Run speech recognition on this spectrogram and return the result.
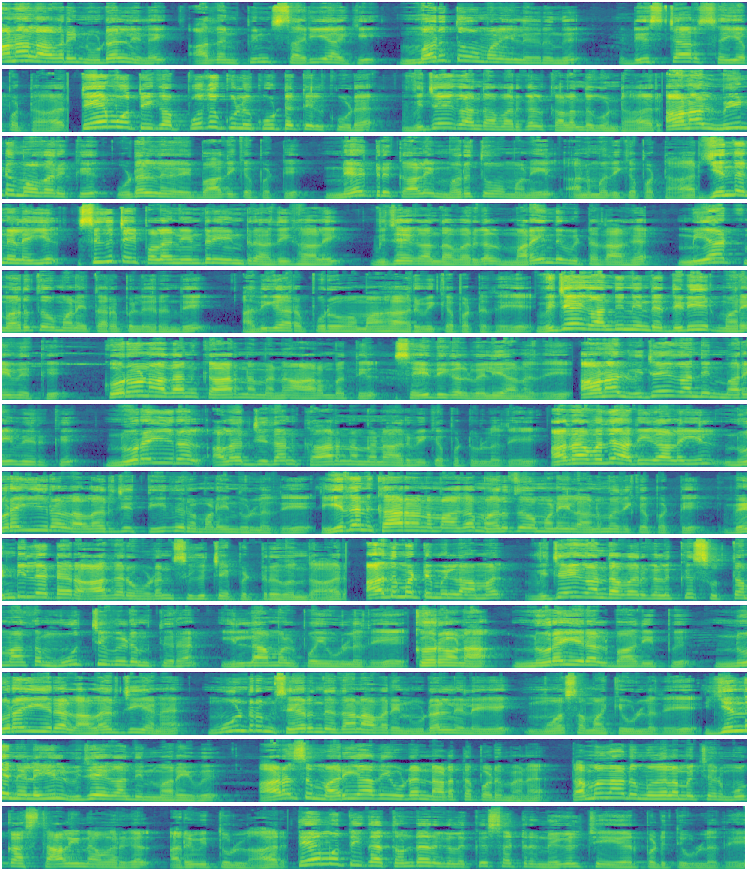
ஆனால் அவரின் உடல்நிலை அதன் பின் சரியாகி மருத்துவமனையிலிருந்து டிஸ்சார்ஜ் செய்யப்பட்டார். தேமுதிக பொதுக்குழு கூட்டத்தில் கூட விஜயகாந்த் அவர்கள் கலந்து கொண்டார். ஆனால் மீண்டும் அவருக்கு உடல்நிலை பாதிக்கப்பட்டு நேற்று காலை மருத்துவமனையில் அனுமதிக்கப்பட்டார். இந்த நிலையில் சிகிச்சை பலனின்றி இன்று அதிகாலை விஜயகாந்த் அவர்கள் மறைந்து விட்டதாக மியாட் மருத்துவமனை தரப்பிலிருந்து அதிகாரப்பூர்வமாக அறிவிக்கப்பட்டது. விஜயகாந்தின் இந்த திடீர் மறைவுக்கு கொரோனா தான் காரணம் என ஆரம்பத்தில் செய்திகள் வெளியானது. ஆனால் விஜயகாந்தின் மறைவிற்கு நுரையீரல் அலர்ஜி தான் காரணம் என அறிவிக்கப்பட்டுள்ளது. அதாவது அதிகாலையில் நுரையீரல் அலர்ஜி தீவிரமடைந்துள்ளது. இதன் காரணமாக மருத்துவமனையில் அனுமதிக்கப்பட்டு வெண்டிலேட்டர் ஆதரவுடன் சிகிச்சை பெற்று வந்தார். அது மட்டுமில்லாமல் விஜயகாந்த் அவர்களுக்கு சுத்தமாக மூச்சு விடும் திறன் இல்லாமல் போய் உள்ளது கொரோனா நுரையீரல் பாதிப்பு நுரையீரல் அலர்ஜி என மூன்றும் சேர்ந்துதான் அவரின் உடல்நிலையை மோசமாக்கி உள்ளது இந்த நிலையில் விஜயகாந்தின் மறைவு அரசு மரியாதையுடன் நடத்தப்படும் என தமிழ்நாடு முதலமைச்சர் மு க ஸ்டாலின் அவர்கள் அறிவித்துள்ளார். தேமுதிக தொண்டர்களுக்கு சற்று நெகிழ்ச்சியை ஏற்படுத்தி உள்ளது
